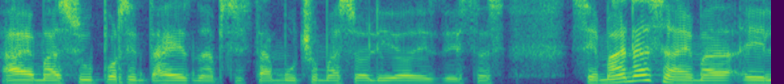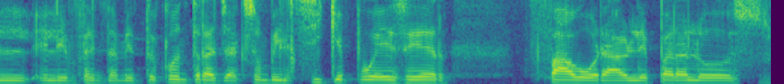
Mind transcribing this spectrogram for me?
Además, su porcentaje de snaps está mucho más sólido desde estas semanas. Además, el, el enfrentamiento contra Jacksonville sí que puede ser favorable para, los,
